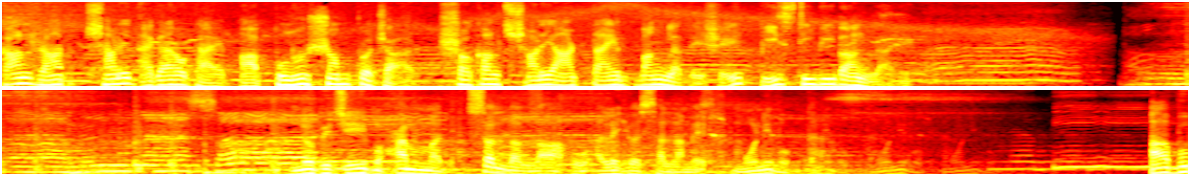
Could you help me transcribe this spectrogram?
কাল রাত সাড়ে এগারোটায় বা পুনঃ সম্প্রচার। সকাল সাড়ে আটটায় বাংলাদেশে পিস টিভি বাংলায়। মোহাম্মদ মণিমুক্তা। আবু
